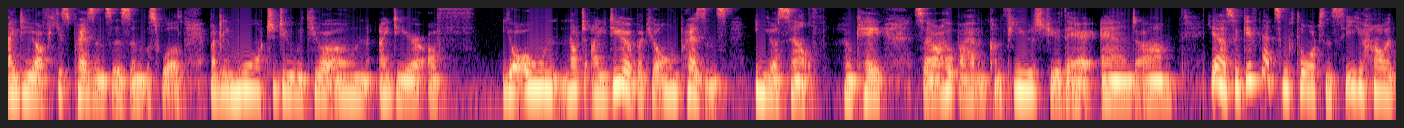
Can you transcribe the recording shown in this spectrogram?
idea of his presence is in this world but more to do with your own idea of your own not idea but your own presence in yourself okay? So i hope i haven't confused you there and um, yeah so give that some thought and see how it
